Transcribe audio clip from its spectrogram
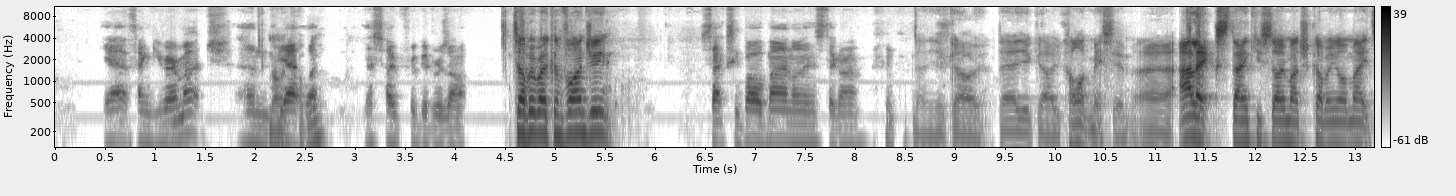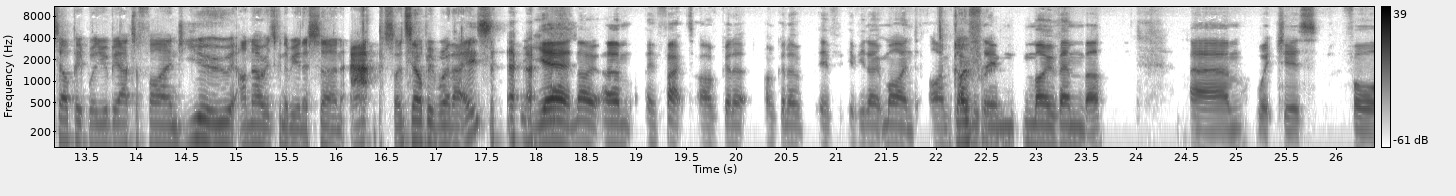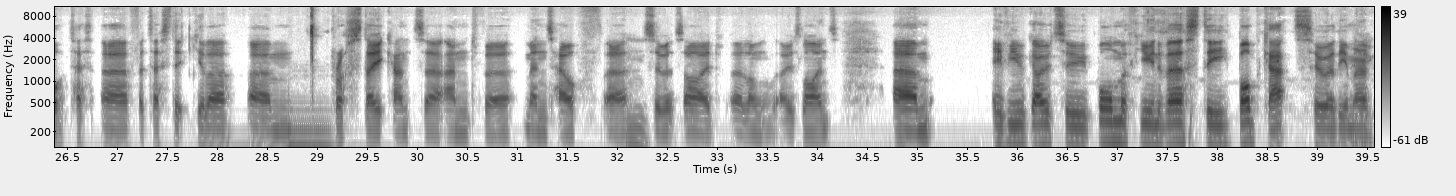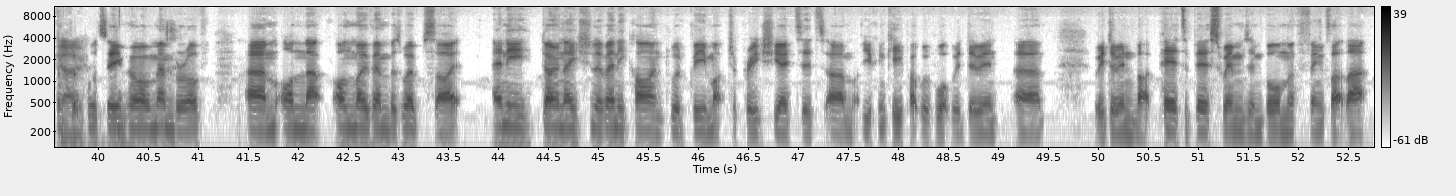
Yeah, thank you very much. And No yeah, problem. let, us hope for a good result. Tell people where they can find you. Sexy bold man on Instagram. There you go. There you go. You can't miss him. Uh, Alex, thank you so much for coming on, mate. Tell people you'll be able to find you. I know it's going to be in a certain app, so tell people where that is. yeah, no. Um, in fact, I'm gonna, I'm gonna, if if you don't mind, I'm Go currently for it. doing Movember, um, which is for uh, for testicular, um, prostate cancer, and for men's health, uh, Mm. suicide along those lines. Um, if you go to Bournemouth University Bobcats, who are the American football team, who I'm a member of, um, on that on Movember's website, any donation of any kind would be much appreciated. Um, you can keep up with what we're doing. Um, we're doing like peer-to-peer swims in Bournemouth, things like that.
